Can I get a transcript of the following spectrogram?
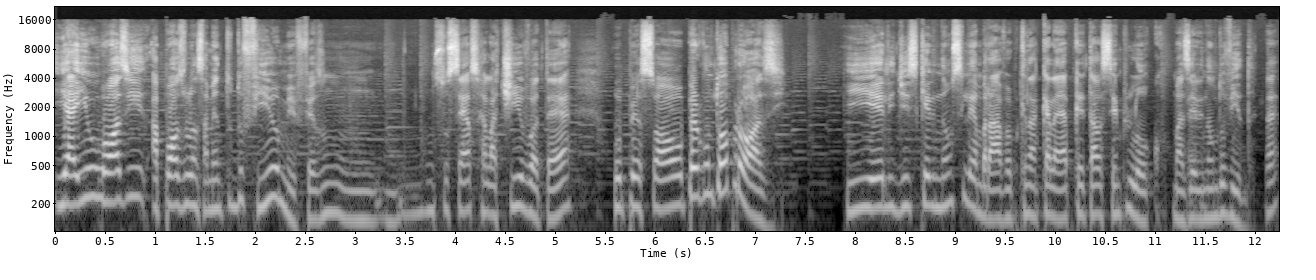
e aí o Ozzy, após o lançamento do filme, fez um, um- um sucesso relativo até, o pessoal perguntou pro Ozzy. E ele disse que ele não se lembrava, porque naquela época ele tava sempre louco, mas ele não duvida. É.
